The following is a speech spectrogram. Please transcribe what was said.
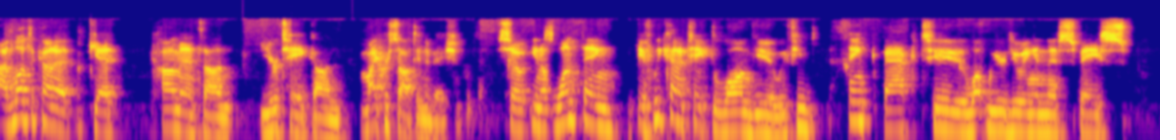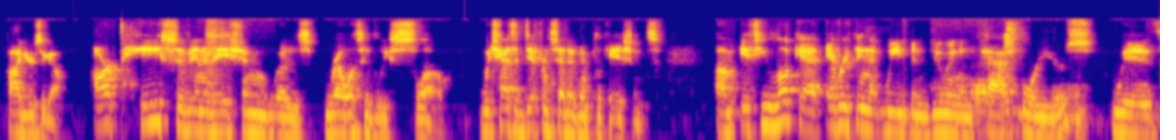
I'd love to kind of get comment on your take on Microsoft innovation. So, you know, one thing, if we kind of take the long view, if you think back to what we were doing in this space five years ago, our pace of innovation was relatively slow, which has a different set of implications. Um, if you look at everything that we've been doing in the past four years with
